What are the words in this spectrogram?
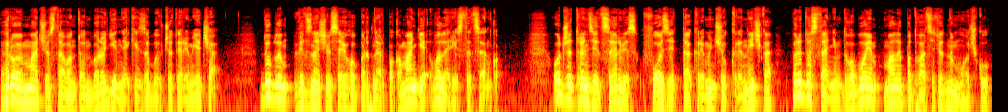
Героєм матчу став Антон Бородін, який забив 4 м'яча. Дублем відзначився його партнер по команді Валерій Стеценко. Отже, Транзит Сервіс, Фозі та Кременчук Криничка перед останнім двобоєм мали по 21 очку.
